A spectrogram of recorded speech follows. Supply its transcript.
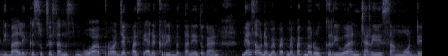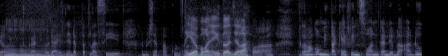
Di balik kesuksesan sebuah project pasti ada keribetan itu kan. Biasa udah mepet-mepet baru keriuan cari sang model gitu kan. Ya udah akhirnya dapatlah si aduh siapa aku lupa. Iya, pokoknya itu aja lah. Pertama aku minta Kevin Swan kan dia bilang aduh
